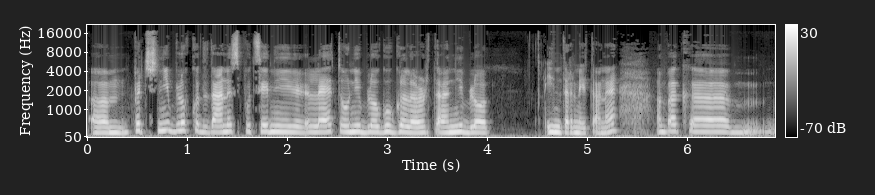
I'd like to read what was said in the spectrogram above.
Um, pač ni bilo kot danes poceni letov, ni bilo Google Earth, ni bilo interneta, ne? ampak. Um,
